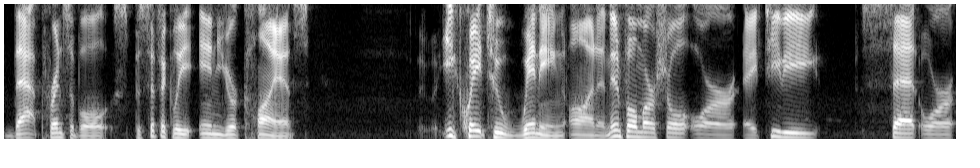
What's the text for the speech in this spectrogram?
that principle specifically in your clients equate to winning on an infomercial or a TV set or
